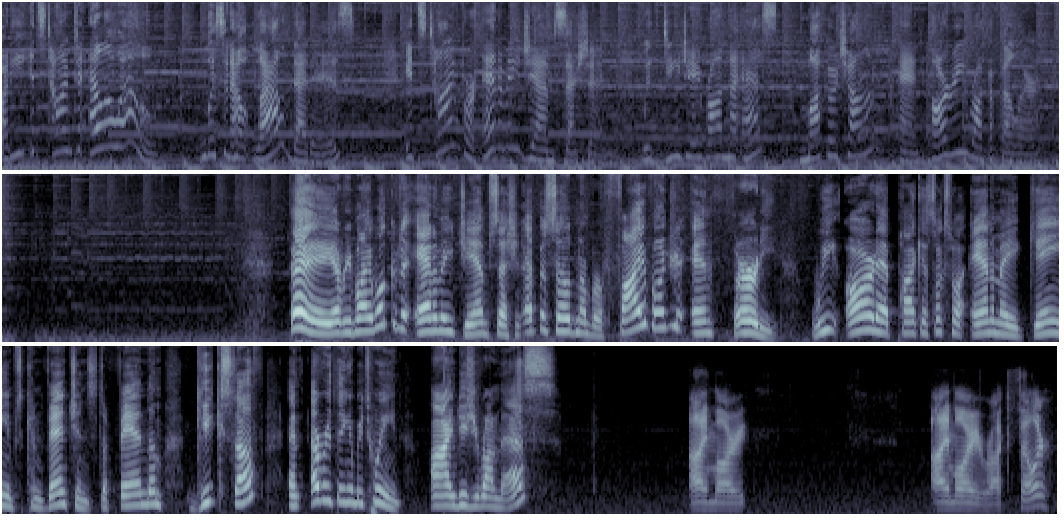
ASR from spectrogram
everybody. It's time to LOL. Listen out loud, that is. It's time for Anime Jam Session with DJ Ranma S, Mako chan, and Ari Rockefeller. Hey, everybody, welcome to Anime Jam Session, episode number 530. We are that podcast that talks about anime, games, conventions, the fandom, geek stuff, and everything in between. I'm DJ Ron Ranma S. I'm Ari. I'm Ari Rockefeller.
